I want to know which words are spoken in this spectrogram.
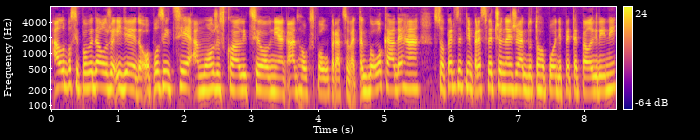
alebo si povedalo, že ide do opozície a môže s koalíciou nejak ad hoc spolupracovať. Tak bolo KDH 100% presvedčené, že ak do toho pôjde Peter Pellegrini,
